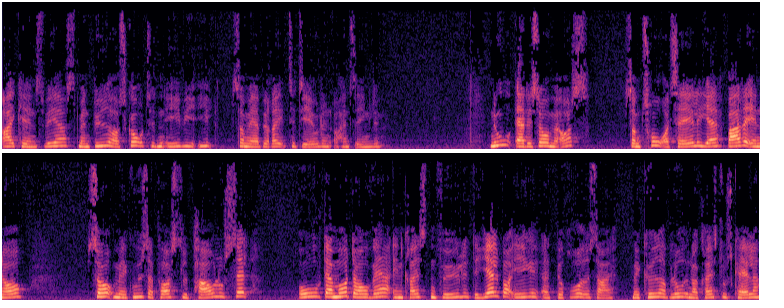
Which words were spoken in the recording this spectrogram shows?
Ej kendes ved os, men byder os gå til den evige ild, som er beredt til djævlen og hans engle. Nu er det så med os, som tro og tale, ja, var det endnu, så med Guds apostel Paulus selv, oh, der må dog være en kristen føle, det hjælper ikke at beråde sig med kød og blod, når Kristus kalder.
